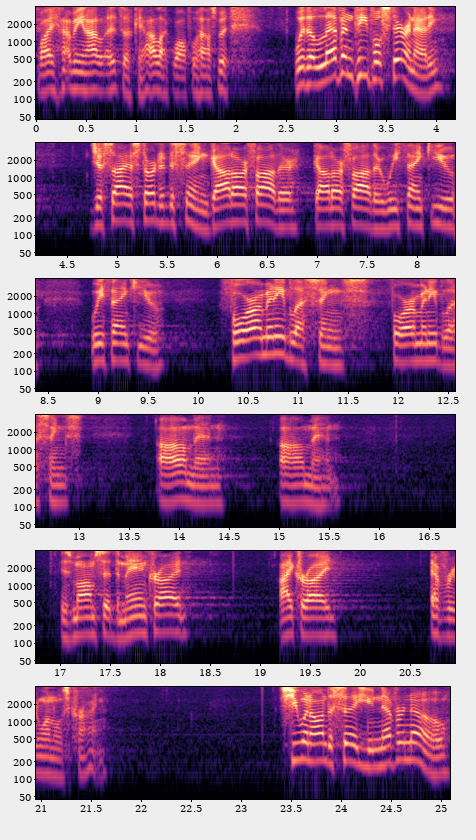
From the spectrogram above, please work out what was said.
why? I mean, I, it's okay. I like Waffle House. But with 11 people staring at him, Josiah started to sing, God our Father, God our Father, we thank you, we thank you for our many blessings, for our many blessings. Amen. Amen. His mom said, The man cried. I cried. Everyone was crying. She went on to say, You never know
